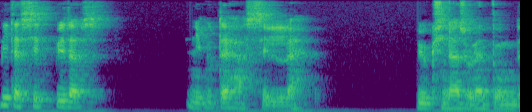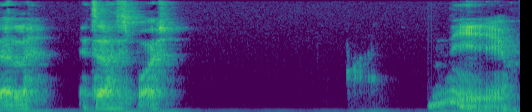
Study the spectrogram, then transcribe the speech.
mitä sit pitäisi niinku tehdä sille yksinäisyyden tunteelle, että se lähtisi pois? Niin.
